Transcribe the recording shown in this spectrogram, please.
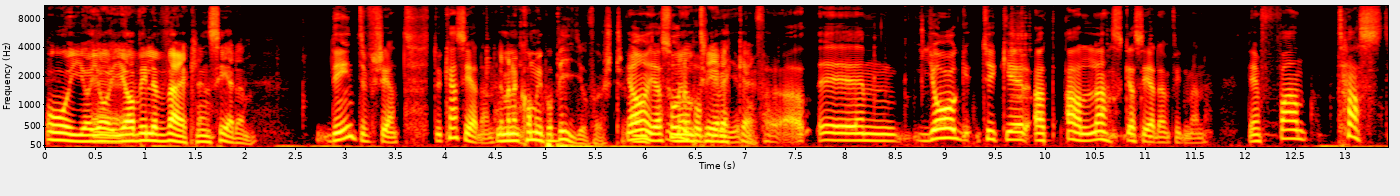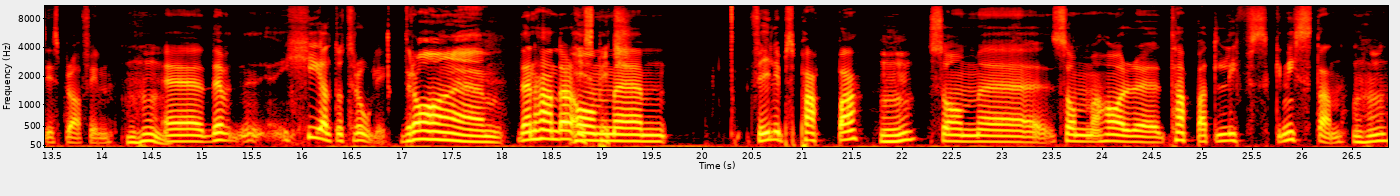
Oj oj oj, Eh. jag ville verkligen se den. Det är inte för sent, du kan se den. Nej men den kommer ju på bio först. Ja, jag såg men den på tre bio veckor. För, ehm, jag tycker att alla ska se den filmen. Det är en fantastiskt bra film. Mhm. Eh, det är helt otrolig. Dra, ehm, Den handlar om ehm, Philips pappa mm, som, eh, som har eh, tappat livsgnistan mhm.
